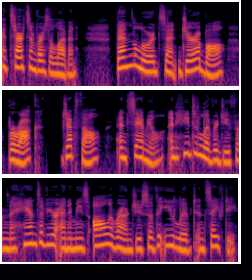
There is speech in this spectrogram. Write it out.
It starts in verse 11. Then the Lord sent Jerubbaal, Barak, Jephthah, and Samuel, and he delivered you from the hands of your enemies all around you so that you lived in safety.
